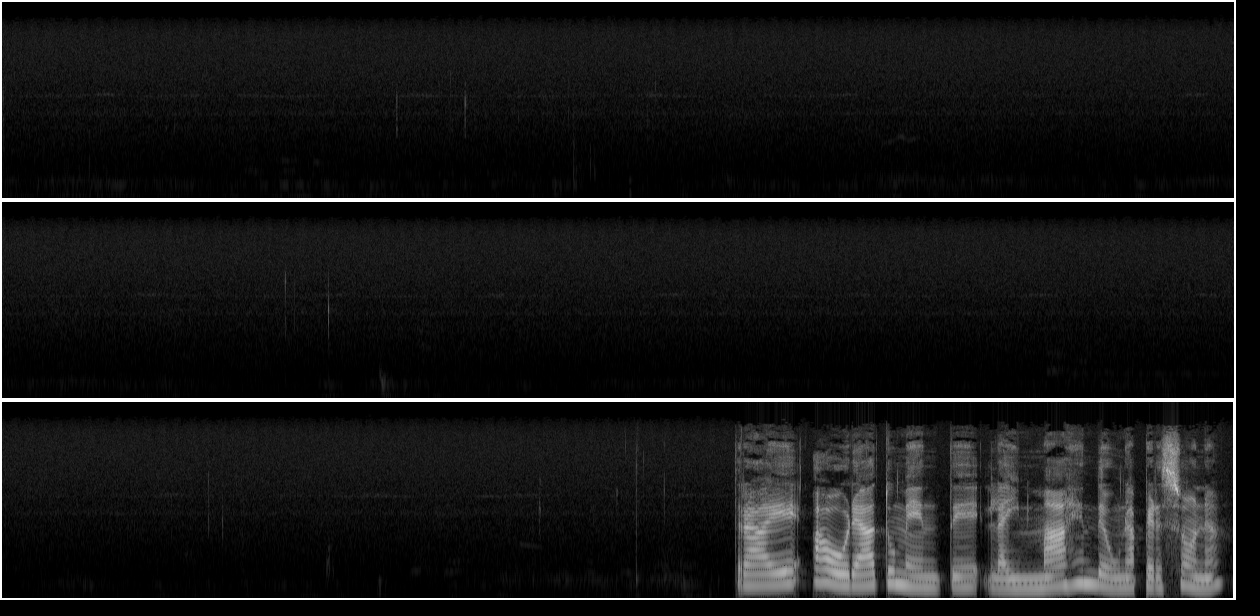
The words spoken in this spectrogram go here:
Trae ahora a tu mente la imagen de una persona,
